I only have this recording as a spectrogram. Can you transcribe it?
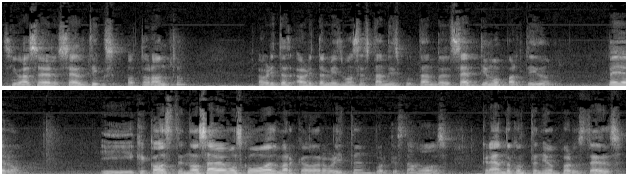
Si va a ser Celtics o Toronto. Ahorita, ahorita mismo se están disputando el séptimo partido. Pero, y, y que conste, no sabemos cómo va el marcador ahorita. Porque estamos creando contenido para ustedes.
